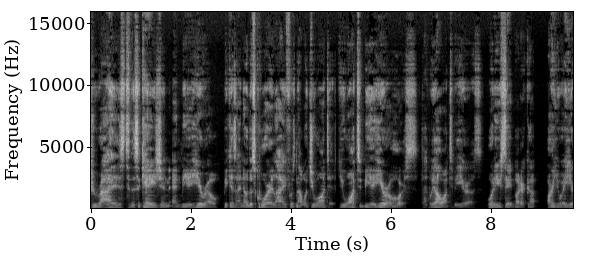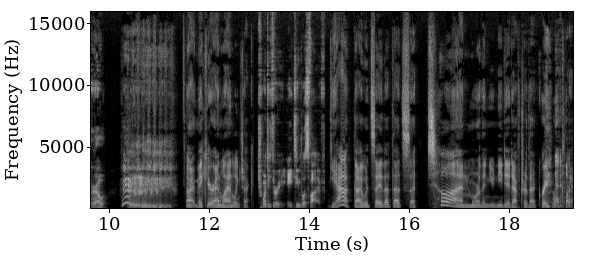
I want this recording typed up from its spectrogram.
to rise to this occasion and be a hero because I know this quarry life was not what you wanted. You want to be a hero horse, like we all want to be heroes. What do you say, Buttercup? Are you a hero? Hmm. All right, make your animal handling check. 23, 18 plus 5. Yeah, I would say that that's a ton more than you needed after that great role play.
